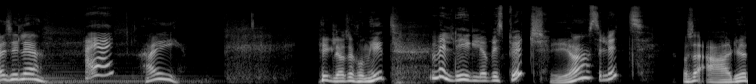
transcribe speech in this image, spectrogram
Hei, Silje. Hei, hei. Hei. Hyggelig at du kom hit. Veldig hyggelig å bli spurt. Ja, Absolutt. og så er det jo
